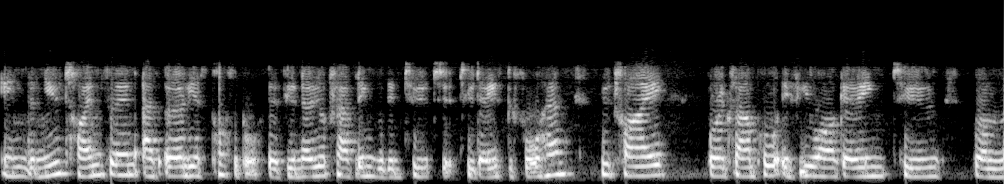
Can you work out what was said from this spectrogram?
in the new time zone as early as possible. So if you know you're traveling within two, two, two days beforehand, you try, for example, if you are going to from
